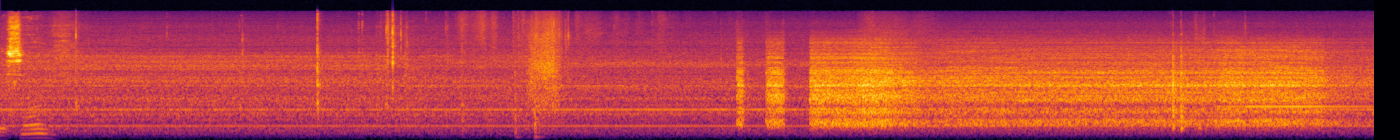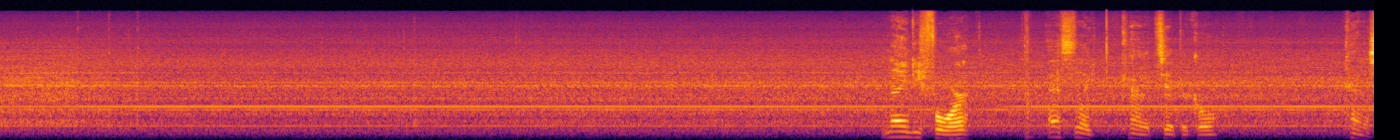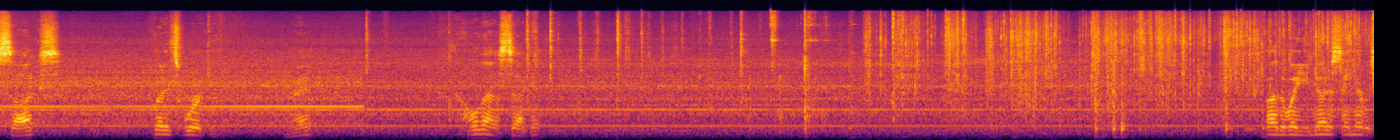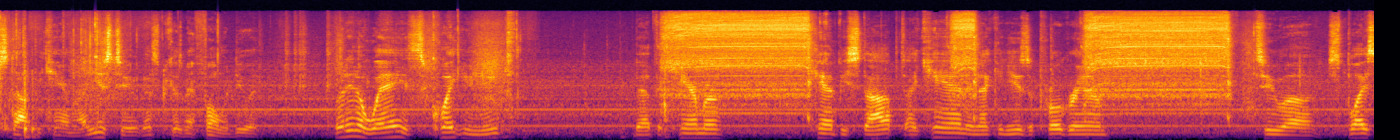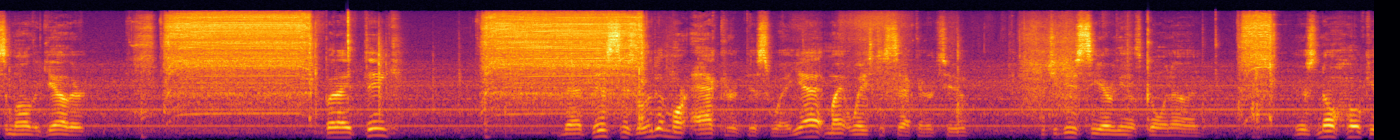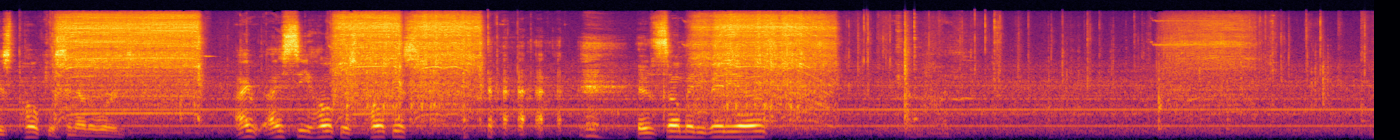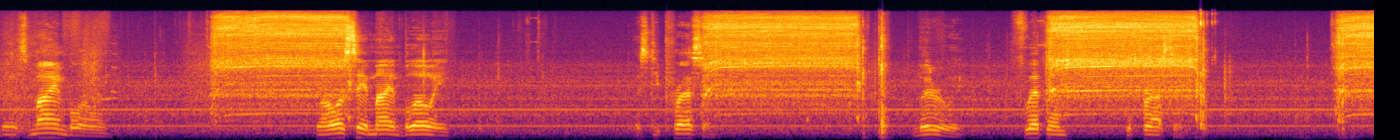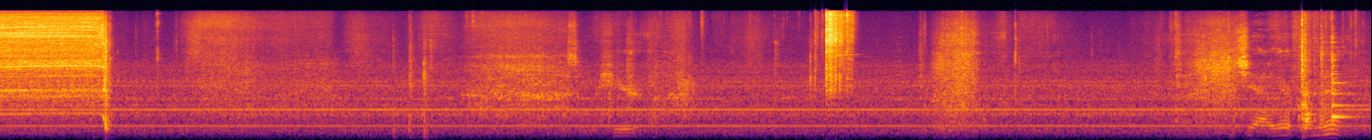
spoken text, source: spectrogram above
This in. Ninety-four. That's like kind of typical. Kind of sucks, but it's working. Hold on a second. By the way, you notice I never stopped the camera. I used to. That's because my phone would do it. But in a way, it's quite unique that the camera can't be stopped. I can, and I can use a program to uh, splice them all together. But I think that this is a little bit more accurate this way. Yeah, it might waste a second or two, but you do see everything that's going on. There's no hocus pocus, in other words. I, I see hocus pocus in so many videos. But it's mind blowing. Well, let's say mind blowing. It's depressing. Literally. Flipping, depressing. This over here. Get you out of there for a minute.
